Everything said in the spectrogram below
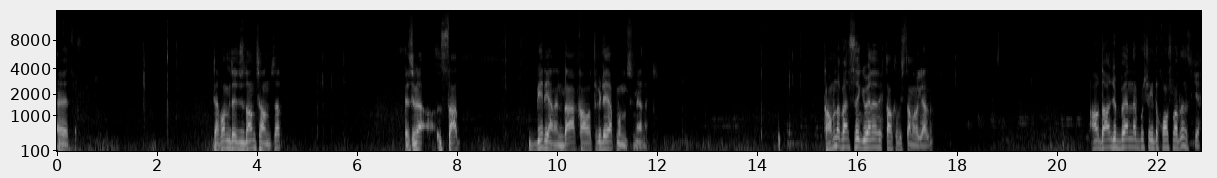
Evet. Telefon bir de cüzdanımı çalmışlar. E şimdi saat bir yani daha kahvaltı bile yapmamışım yani. Tamam da ben size güvenerek kalkıp İstanbul'a geldim. Ama daha önce benimle bu şekilde konuşmadınız ki.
